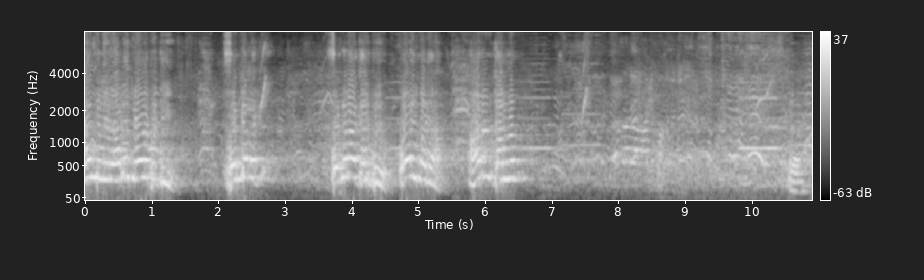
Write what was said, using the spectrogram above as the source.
ஆங்கில நாடு மேலப்பட்டி செங்கல செங்கலா கருப்பு. ஓய் மகா அருண் கண்ணன். மாட்டுக்காரர்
